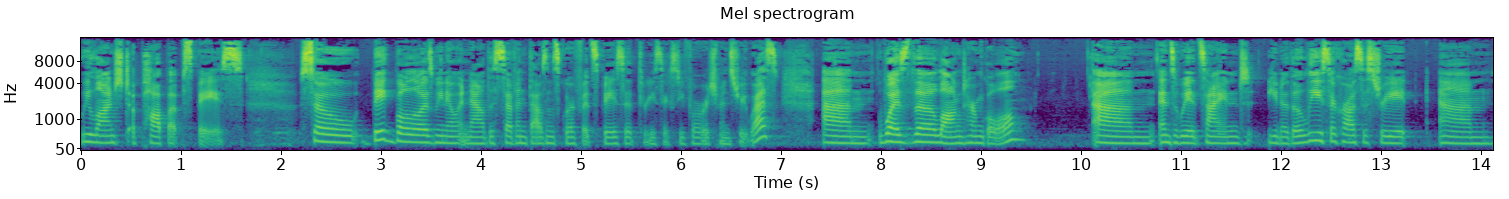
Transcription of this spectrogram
we launched a pop up space. So Big Bolo, as we know it now, the 7,000 square foot space at 364 Richmond Street West, um, was the long term goal. Um, and so we had signed, you know, the lease across the street. Um,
